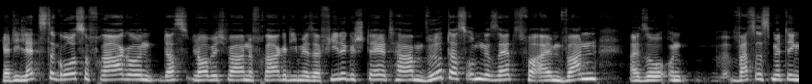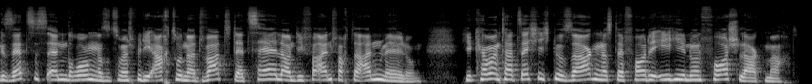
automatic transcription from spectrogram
Ja, die letzte große Frage, und das, glaube ich, war eine Frage, die mir sehr viele gestellt haben. Wird das umgesetzt? Vor allem wann? Also, und was ist mit den Gesetzesänderungen, also zum Beispiel die 800 Watt, der Zähler und die vereinfachte Anmeldung? Hier kann man tatsächlich nur sagen, dass der VDE hier nur einen Vorschlag macht.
